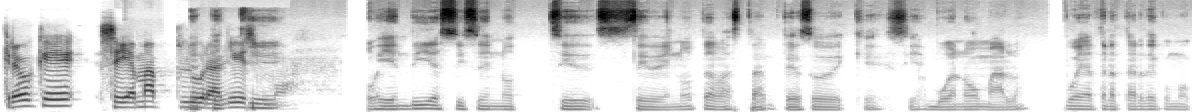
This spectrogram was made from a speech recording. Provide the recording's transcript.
Creo que se llama pluralismo. Hoy en día sí se, no, sí se denota bastante eso de que si es bueno o malo. Voy a tratar de como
